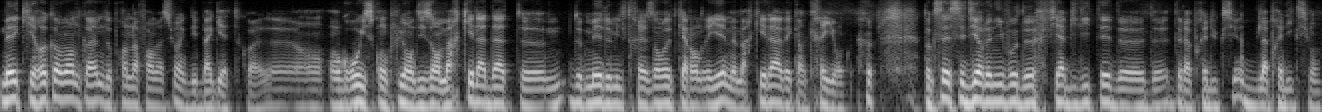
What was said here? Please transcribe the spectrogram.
mais qui recommande quand même de prendre l'information avec des baguettes. Quoi. Euh, en, gros, il se conclut en disant marquez la date euh, de mai 2013 dans votre calendrier, mais marquez-la avec un crayon. Donc c'est dire le niveau de fiabilité de, de la, prédiction, de la prédiction.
